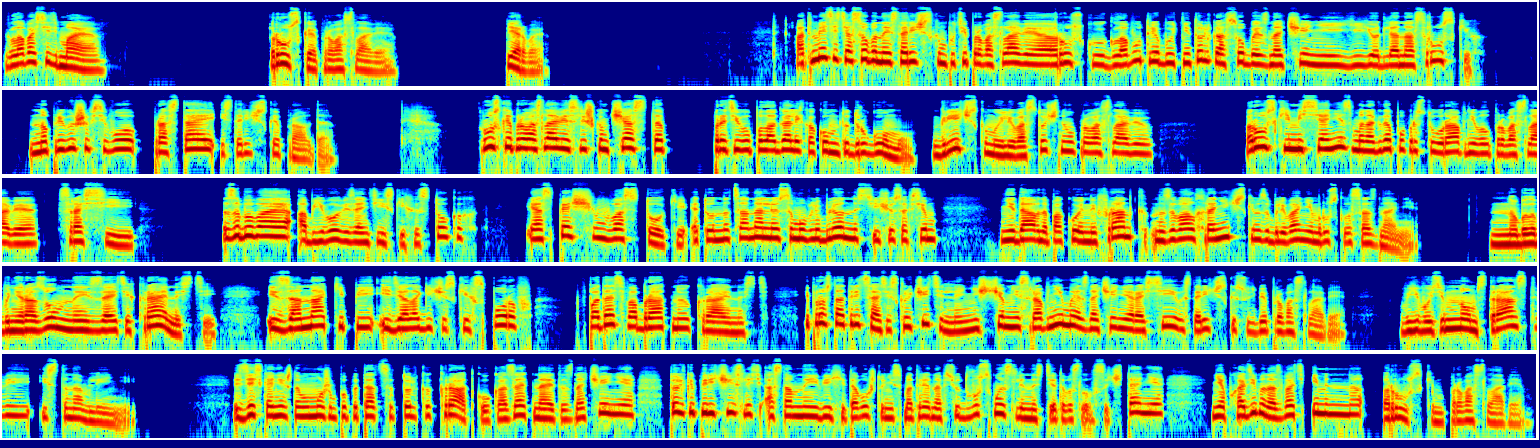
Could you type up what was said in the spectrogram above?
Глава 7. Русское православие. Первое. Отметить особо на историческом пути православия русскую главу требует не только особое значение ее для нас, русских, но превыше всего простая историческая правда. Русское православие слишком часто противополагали какому-то другому, греческому или восточному православию – Русский миссионизм иногда попросту уравнивал православие с Россией, забывая об его византийских истоках и о спящем Востоке. Эту национальную самовлюбленность еще совсем недавно покойный Франк называл хроническим заболеванием русского сознания. Но было бы неразумно из-за этих крайностей, из-за накипи идеологических споров впадать в обратную крайность, и просто отрицать исключительное, ни с чем не сравнимое значение России в исторической судьбе православия, в его земном странстве и становлении. Здесь, конечно, мы можем попытаться только кратко указать на это значение, только перечислить основные вехи того, что, несмотря на всю двусмысленность этого словосочетания, необходимо назвать именно русским православием.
